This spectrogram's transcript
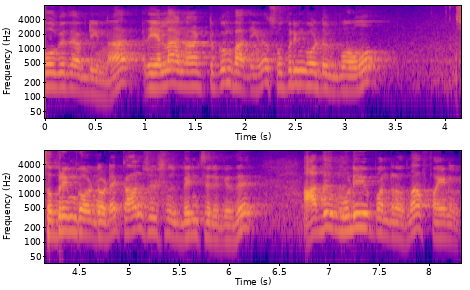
போகுது அப்படின்னா அது எல்லா நாட்டுக்கும் பார்த்தீங்கன்னா சுப்ரீம் கோர்ட்டுக்கு போவோம். சுப்ரீம் கோர்ட்டோட கான்ஸ்டியூஷனல் பெஞ்ச் இருக்குது. அது முடிவு பண்ணுறது தான் ஃபைனல்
